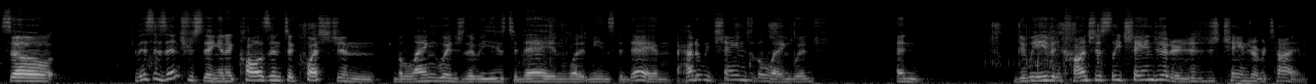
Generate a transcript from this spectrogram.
So this is interesting and it calls into question the language that we use today and what it means today and how do we change the language and do we even consciously change it or did it just change over time?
